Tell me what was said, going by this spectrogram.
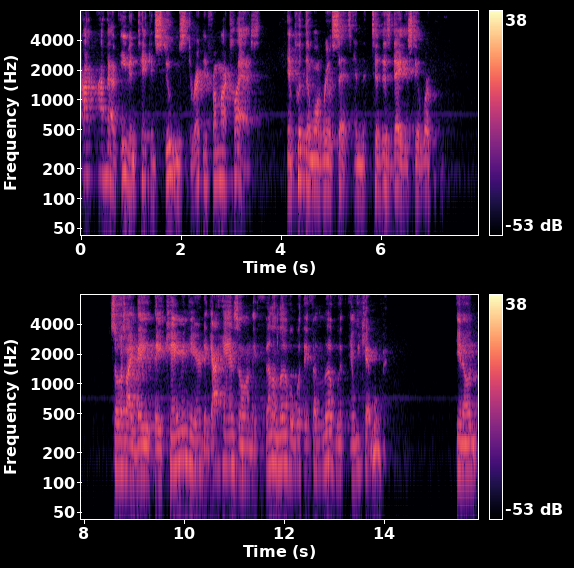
I, I have even taken students directly from my class and put them on real sets, and to this day they still work with me. So it's like they they came in here, they got hands on, they fell in love with what they fell in love with, and we kept moving. You know,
